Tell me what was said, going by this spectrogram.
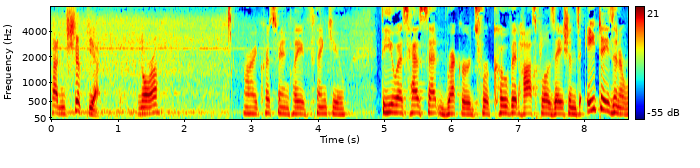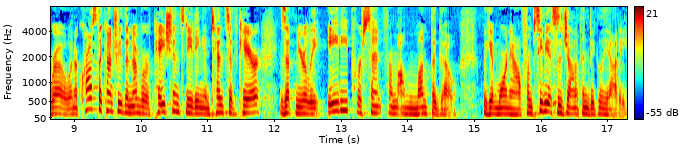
hadn't shipped yet. Norah? All right, Chris Van Cleave, thank you. The U.S. has set records for COVID hospitalizations eight days in a row. And across the country, the number of patients needing intensive care is up nearly 80% from a month ago. We get more now from CBS's Jonathan Vigliotti.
